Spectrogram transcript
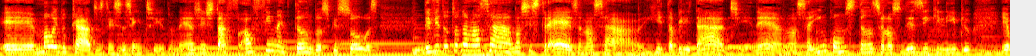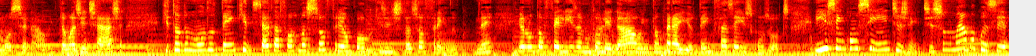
é, mal educados nesse sentido, né? A gente está alfinetando as pessoas devido a todo o nosso estresse, a nossa irritabilidade, né, a nossa inconstância, o nosso desequilíbrio emocional. Então a gente acha que todo mundo tem que, de certa forma, sofrer um pouco o que a gente está sofrendo, né? Eu não estou feliz, eu não estou legal, então peraí, eu tenho que fazer isso com os outros. E isso é inconsciente, gente. Isso não é uma coisa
